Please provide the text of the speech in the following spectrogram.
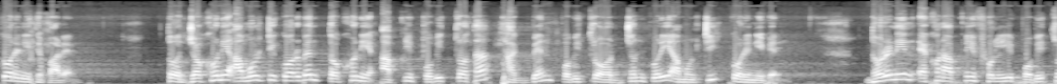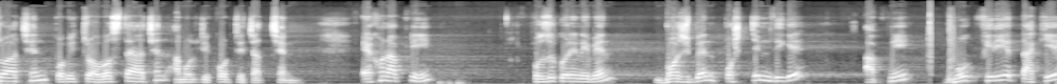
করে নিতে পারেন। তো যখনই আমলটি করবেন, তখনই আপনি পবিত্রতা থাকবেন, পবিত্র অর্জন করেই আমলটি করে নেবেন। ধরে নিন, এখন আপনি ফুললি পবিত্র আছেন, পবিত্র অবস্থায় আছেন, আমলটি করতে চাচ্ছেন। এখন আপনি অজু করে নেবেন, বসবেন, পশ্চিম দিকে আপনি মুখ ফিরিয়ে তাকিয়ে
